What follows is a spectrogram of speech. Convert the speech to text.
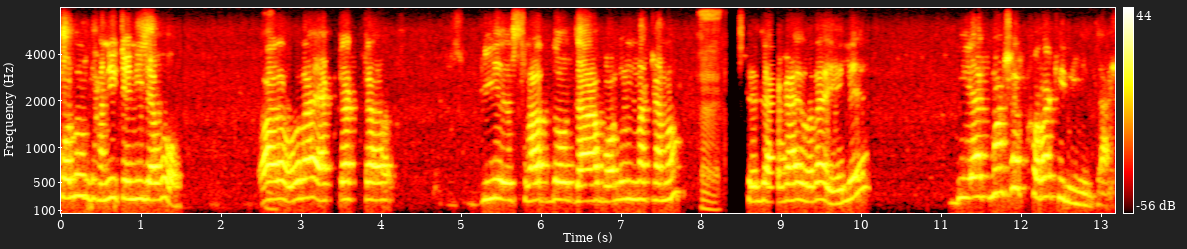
কলুর ধানি টেনে যাব। আর ওরা একটা একটা বিয়ে শ্রাদ্ধ যা বলুন না কেন হ্যাঁ। সে জায়গায় ওরা এলে দুই এক মাসের খোরাকি নিয়ে যায়।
